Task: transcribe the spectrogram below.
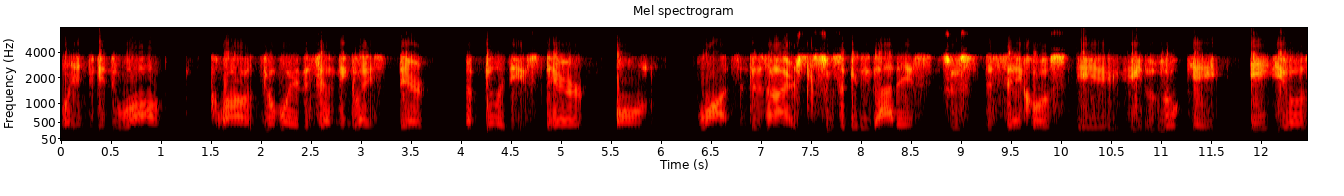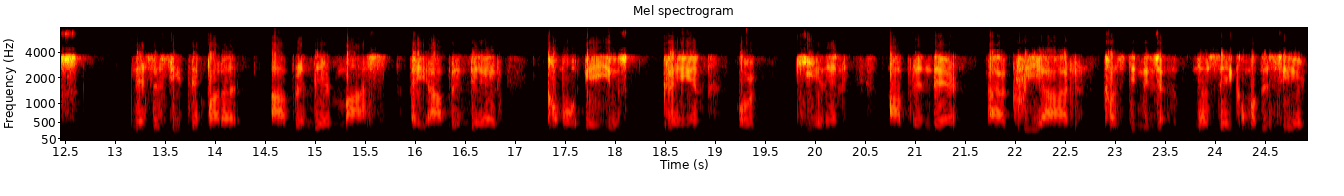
or individual uh, your yo voy a decir en inglés their abilities, their own wants and desires, sus habilidades, sus deseos y, y lo que ellos necesiten para aprender más y aprender como ellos creen o quieren aprender. Uh, a crear, customiza, no sé cómo decir,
